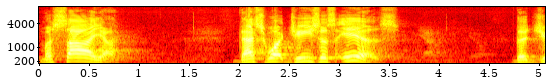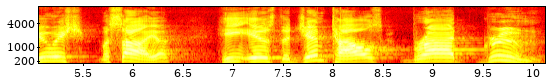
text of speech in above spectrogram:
Messiah. That's what Jesus is. The Jewish Messiah. He is the Gentiles' bridegroom.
